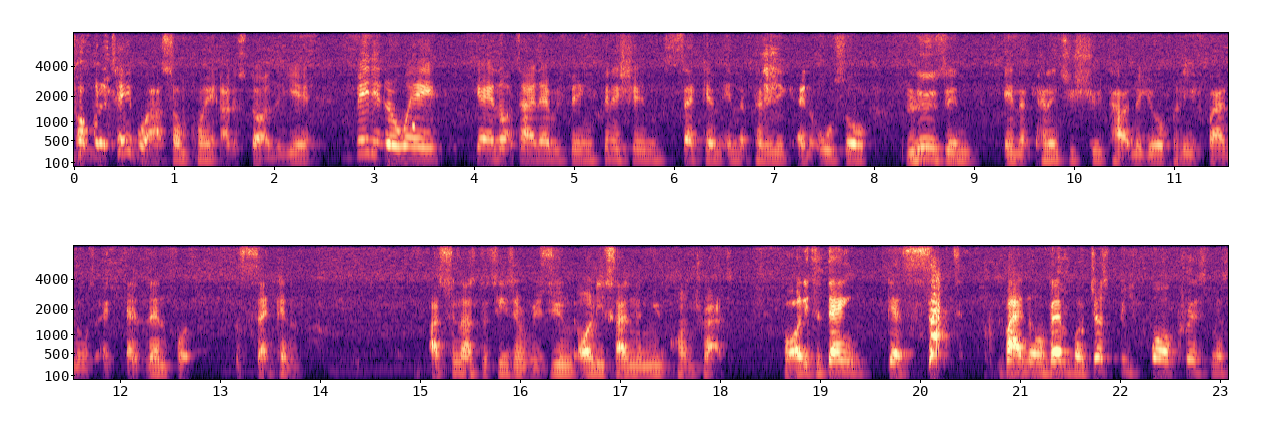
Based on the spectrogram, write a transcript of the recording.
top of the table at some point at the start of the year, faded away, getting knocked out and everything, finishing second in the Premier League, and also losing in a penalty shootout in the Europa League finals, and then for the second, as soon as the season resumed, Ole signed a new contract for Ole to then get sacked by November, just before Christmas,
